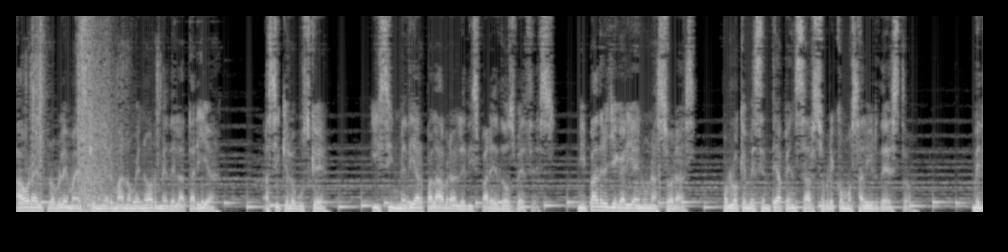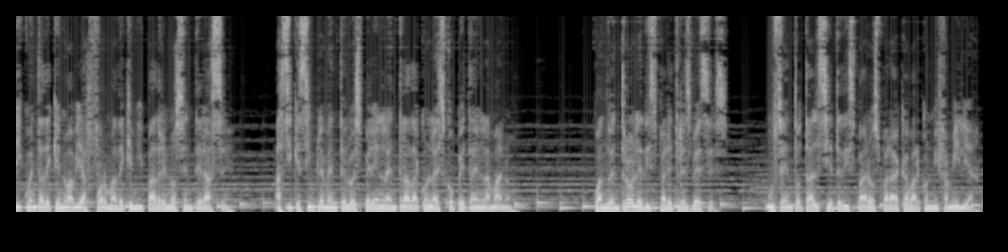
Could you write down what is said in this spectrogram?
Ahora el problema es que mi hermano menor me delataría, así que lo busqué, y sin mediar palabra le disparé dos veces. Mi padre llegaría en unas horas, por lo que me senté a pensar sobre cómo salir de esto. Me di cuenta de que no había forma de que mi padre no se enterase, así que simplemente lo esperé en la entrada con la escopeta en la mano. Cuando entró le disparé tres veces. Usé en total siete disparos para acabar con mi familia.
